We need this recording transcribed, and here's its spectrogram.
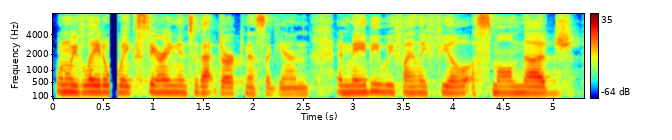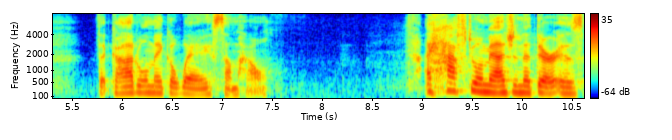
When we've laid awake staring into that darkness again, and maybe we finally feel a small nudge that God will make a way somehow. I have to imagine that there is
